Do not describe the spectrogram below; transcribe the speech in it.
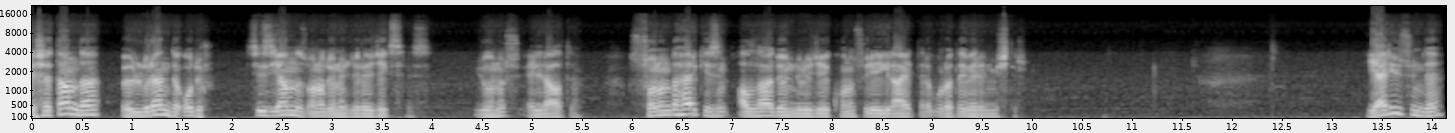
Yaşatan da öldüren de odur. Siz yalnız ona döndüreceksiniz. Yunus 56 Sonunda herkesin Allah'a döndüreceği konusuyla ilgili ayetleri burada verilmiştir. Yeryüzünde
